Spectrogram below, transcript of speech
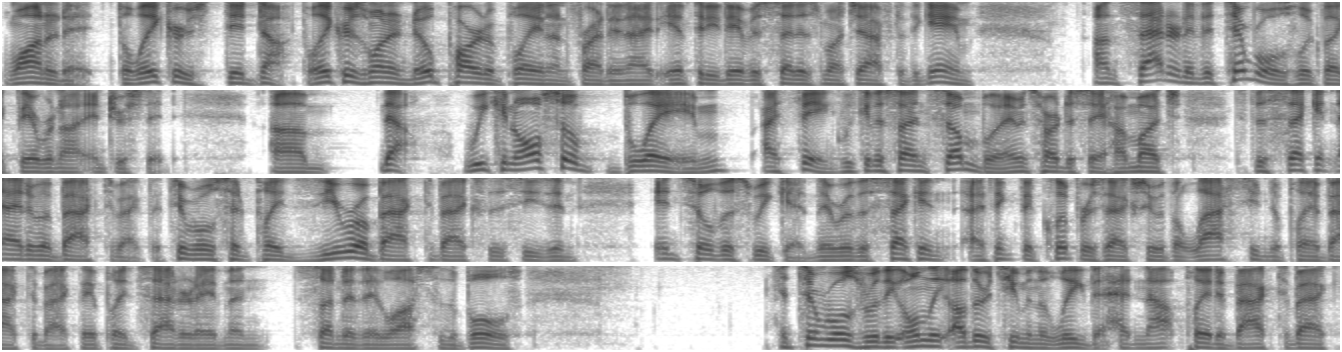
wanted it. The Lakers did not. The Lakers wanted no part of playing on Friday night. Anthony Davis said as much after the game. On Saturday, the Timberwolves looked like they were not interested. Um, now, we can also blame, I think, we can assign some blame, it's hard to say how much, to the second night of a back to back. The Timberwolves had played zero back to backs this season until this weekend. They were the second, I think the Clippers actually were the last team to play a back to back. They played Saturday and then Sunday they lost to the Bulls. The Timberwolves were the only other team in the league that had not played a back to back.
